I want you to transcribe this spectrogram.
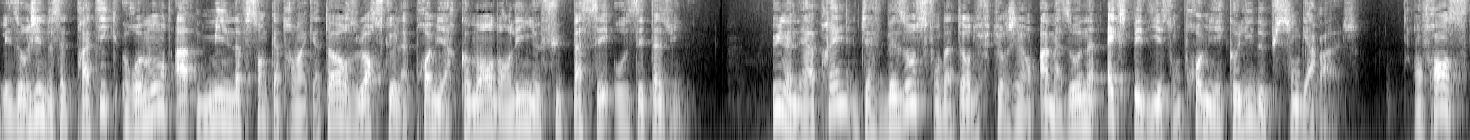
les origines de cette pratique remontent à 1994 lorsque la première commande en ligne fut passée aux États-Unis. Une année après, Jeff Bezos, fondateur du futur géant Amazon, expédiait son premier colis depuis son garage. En France,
